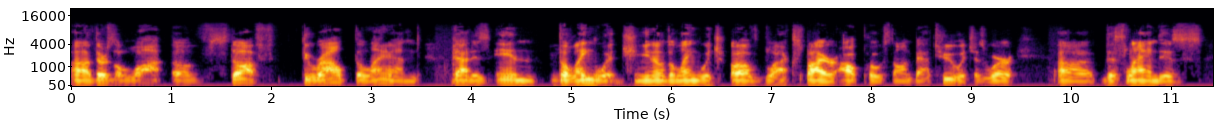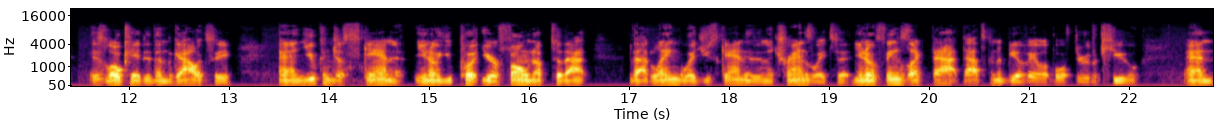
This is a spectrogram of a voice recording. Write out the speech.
uh, there's a lot of stuff throughout the land that is in the language, you know, the language of Black Spire Outpost on Batuu, which is where uh, this land is is located in the galaxy, and you can just scan it. You know, you put your phone up to that, that language, you scan it and it translates it. You know, things like that. That's going to be available through the queue, and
